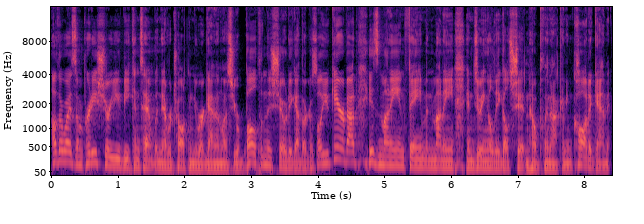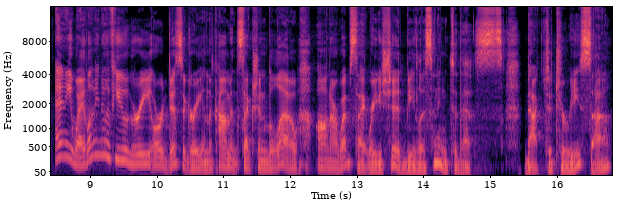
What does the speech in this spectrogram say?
Otherwise, I'm pretty sure you'd be content with never talking to her again unless you were both in the show together because all you care about is money and fame and money and doing illegal shit and hopefully not getting caught again. Anyway, let me know if you agree or disagree in the comment section below on our website where you should be listening to this. Back to Teresa.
